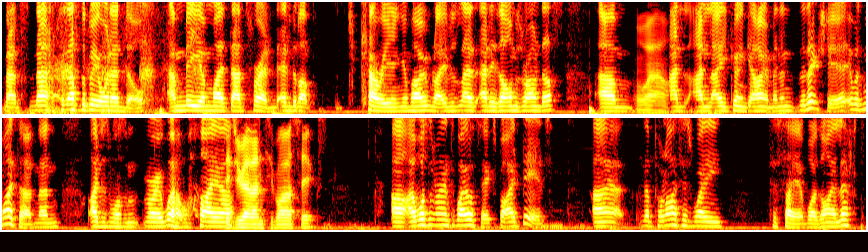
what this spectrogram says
That's that, that's the be all and end all. And me and my dad's friend ended up carrying him home. Like he was had his arms around us. Um, wow. and and I couldn't get home. And then the next year it was my turn, and I just wasn't very well. I uh, Did you have antibiotics? uh, I wasn't on antibiotics, but I did. Uh, the politest way to say it was I left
